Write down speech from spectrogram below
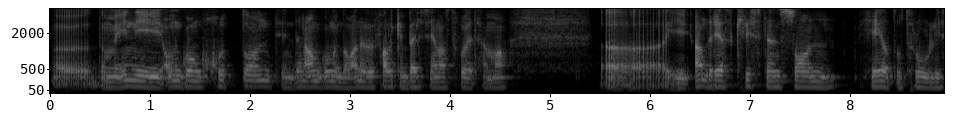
Eh, de är inne i omgång 17 till den här omgången. De vann över Falkenberg senast 2-1 hemma. Eh, Andreas Kristensson, helt otrolig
